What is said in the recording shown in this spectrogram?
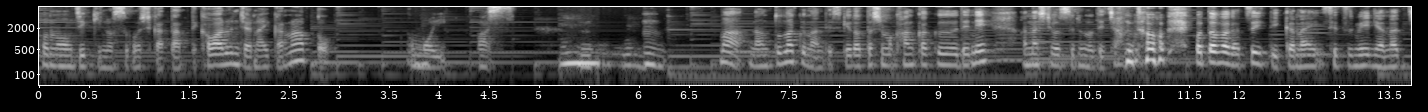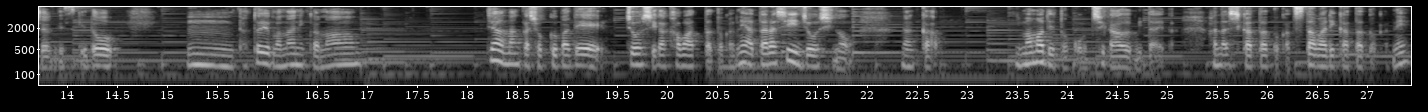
この時期の過ごし方って変わるんじゃないかなと思います。うん。うん。まあなんとなくなんですけど私も感覚でね話をするのでちゃんと 言葉がついていかない説明にはなっちゃうんですけどうん例えば何かな？じゃあなんか職場で上司が変わったとかね新しい上司のなんか今までとこう違うみたいな話し方とか伝わり方とかね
